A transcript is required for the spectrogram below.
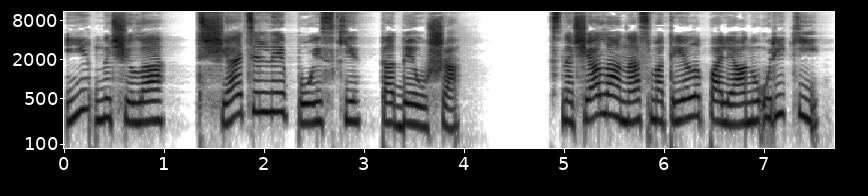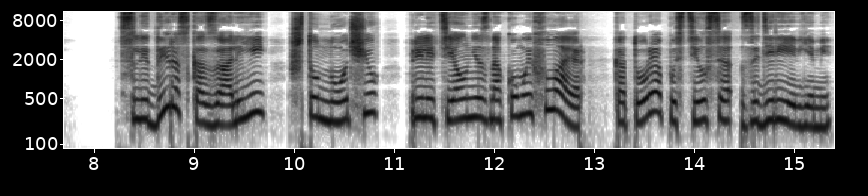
и начала тщательные поиски Тадеуша. Сначала она смотрела поляну у реки, Следы рассказали ей, что ночью прилетел незнакомый флайер, который опустился за деревьями.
